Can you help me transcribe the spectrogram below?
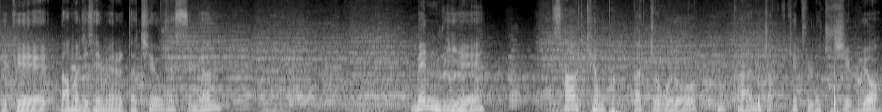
이렇게 나머지 세면을 다 채우셨으면 맨 위에 사각형 바깥쪽으로 한 칸 쫙 이렇게 둘러주시고요.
